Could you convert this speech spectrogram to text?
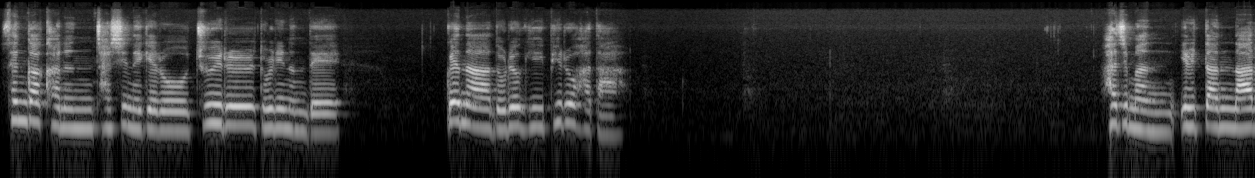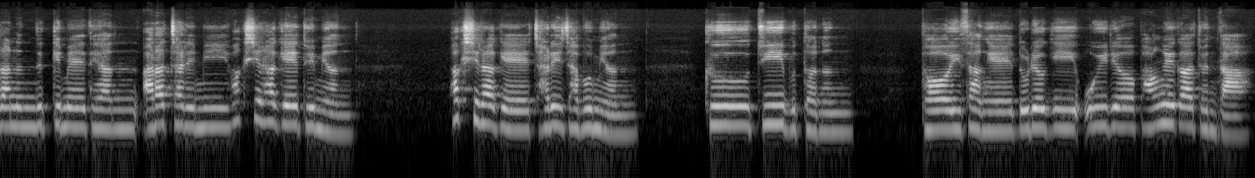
생각하는 자신에게로 주의를 돌리는데 꽤나 노력이 필요하다. 하지만 일단 나라는 느낌에 대한 알아차림이 확실하게 되면, 확실하게 자리 잡으면 그 뒤부터는 더 이상의 노력이 오히려 방해가 된다.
